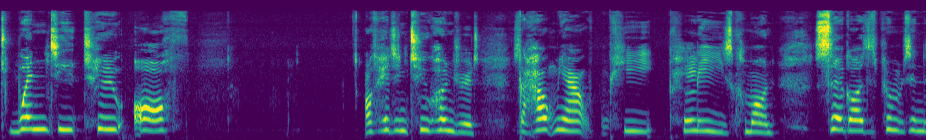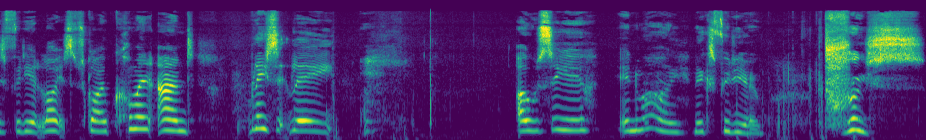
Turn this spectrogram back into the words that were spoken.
22 off of hitting 200. So help me out, P please. Come on. So guys, it's pretty much in this video. Like, subscribe, comment, and basically, I will see you in my next video. Peace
